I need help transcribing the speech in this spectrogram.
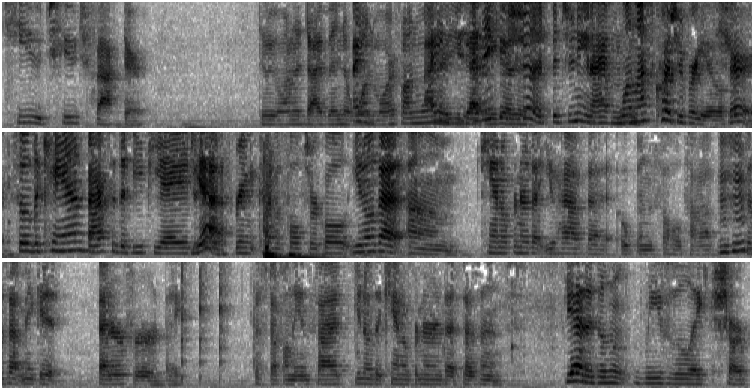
Huge, huge factor. Do we want to dive into I- one more fun one? I, do- got- I think you, should, but Jannine, I have one last question for you. Sure. So the can, back to the BPA, just Yeah. to bring it kind of a full circle. You know that um, can opener that you have that opens the whole top? Mm-hmm. Does that make it better for like the stuff on the inside? You know the can opener that doesn't. Yeah, that doesn't leave the like sharp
